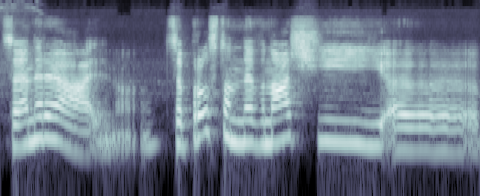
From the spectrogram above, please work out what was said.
Це нереально. Це просто не в нашій е,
